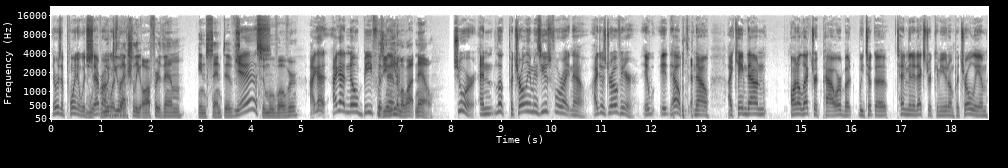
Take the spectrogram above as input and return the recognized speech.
There was a point at which Chevron Would was you the- actually offer them incentives Yes. to move over? I got I got no beef with Because you them. need them a lot now. Sure. And look, petroleum is useful right now. I just drove here. It it helped. now, I came down on electric power, but we took a 10-minute extra commute on petroleum.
